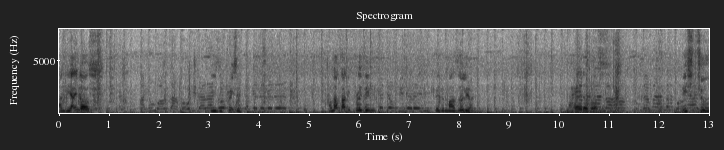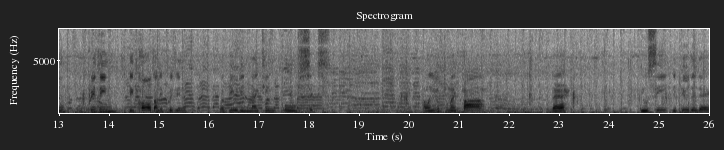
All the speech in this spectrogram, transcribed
And behind us is the prison. And after the prison, there's a mausoleum ahead of us. These two, the prison, the court and the prison were built in 1906. And when you look to my far there, you see the building there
